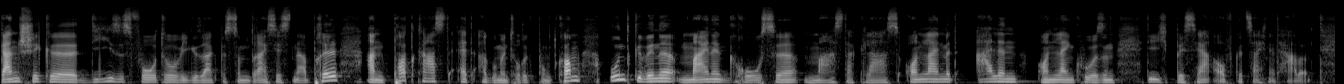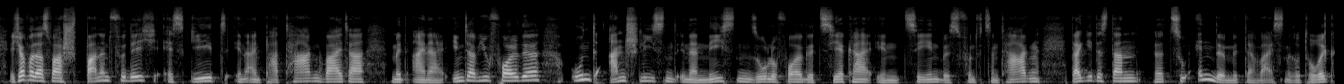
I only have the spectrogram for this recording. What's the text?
dann schicke dieses Foto, wie gesagt, bis zum 30. April an podcast.argumentorik.com und gewinne meine große Masterclass online mit allen Online-Kursen, die ich bisher aufgezeichnet habe. Ich hoffe, das war spannend für dich. Es geht in ein paar Tagen weiter mit einer Interviewfolge und anschließend in der nächsten Solo-Folge circa in 10 bis 15 Tagen. Da geht es dann äh, zu Ende mit der weißen Rhetorik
